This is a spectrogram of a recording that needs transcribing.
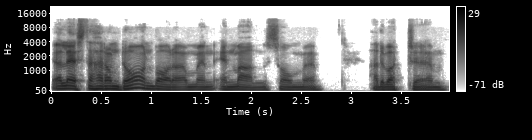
jag läste häromdagen bara om en, en man som uh, hade varit, um,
